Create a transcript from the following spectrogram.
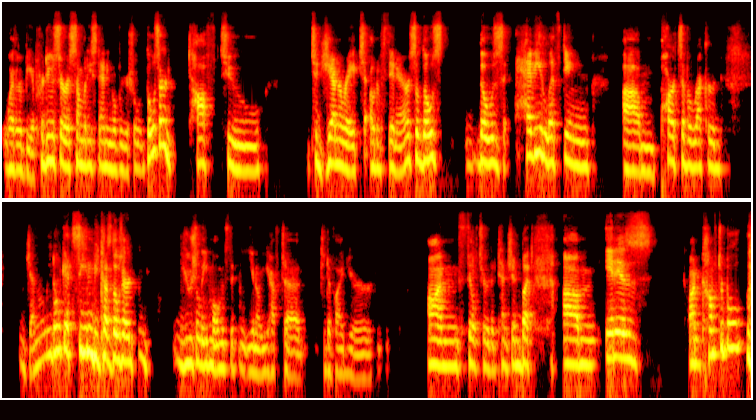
whether it be a producer or somebody standing over your shoulder, those are tough to to generate out of thin air. So those those heavy lifting um, parts of a record generally don't get seen because those are usually moments that you know you have to to divide your unfiltered attention. But um it is uncomfortable.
